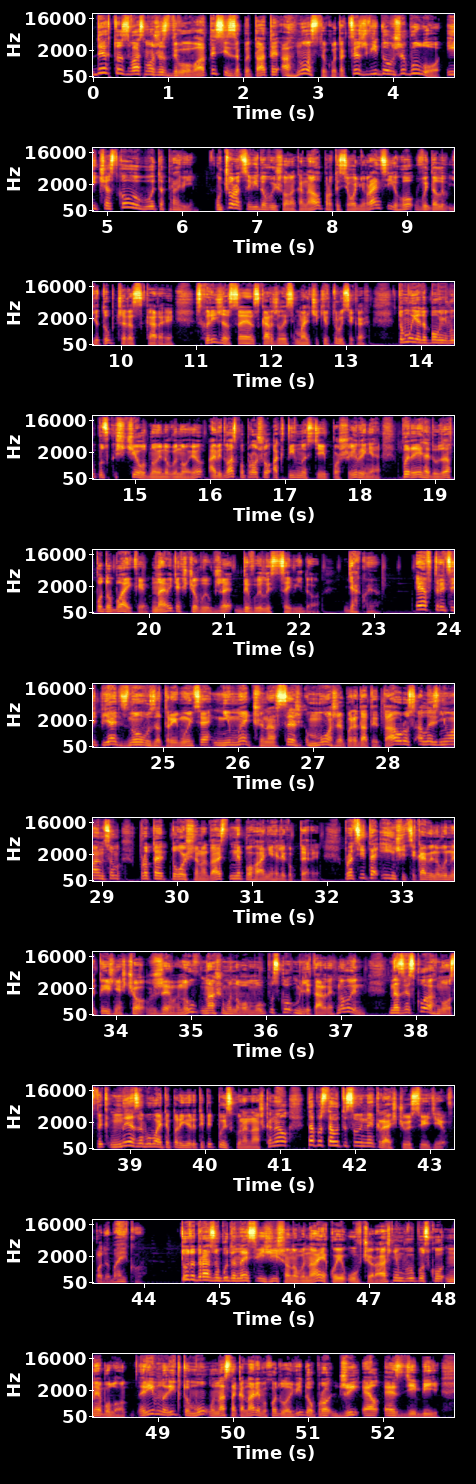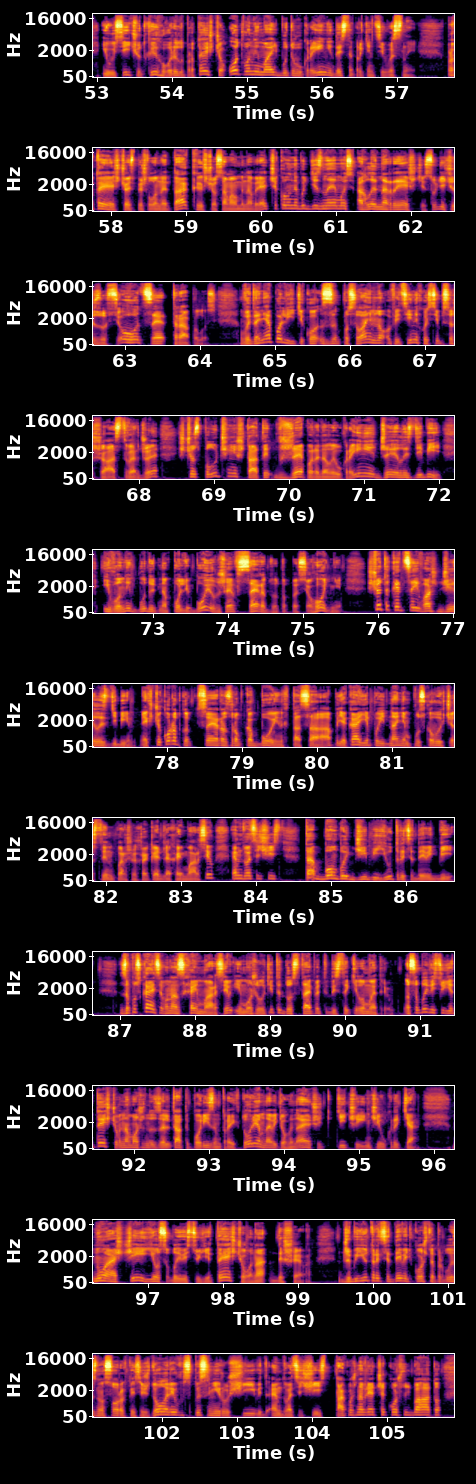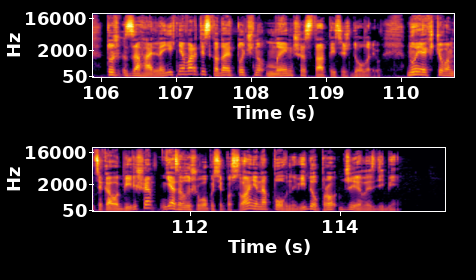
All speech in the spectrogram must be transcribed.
Дехто з вас може здивуватись і запитати агностику, так це ж відео вже було, і частково ви будете праві. Учора це відео вийшло на канал, проте сьогодні вранці його видалив YouTube через скарги. Скоріше за все, скаржились мальчики в трусіках. Тому я доповню випуск ще одною новиною. А від вас попрошу активності, поширення, перегляду та вподобайки, навіть якщо ви вже дивились це відео. Дякую. F-35 знову затримується. Німеччина все ж може передати Таурус, але з нюансом, проте точно надасть непогані гелікоптери. Про ці та інші цікаві новини тижня, що вже минув в нашому новому випуску мілітарних новин. На зв'язку Агностик. Не забувайте перевірити підписку на наш канал та поставити свою найкращу у світі вподобайку. Тут одразу буде найсвіжіша новина, якої у вчорашньому випуску не було. Рівно рік тому у нас на каналі виходило відео про GLSDB, і усі чутки говорили про те, що от вони мають бути в Україні десь наприкінці весни. Проте щось пішло не так, що саме ми навряд чи коли-небудь дізнаємось, але нарешті, судячи з усього, це трапилось. Видання Політіко з посиланням на офіційних осіб США стверджує, що Сполучені Штати вже передали Україні GLSDB, і вони будуть на полі бою вже в середу, тобто сьогодні. Що таке цей ваш GLSDB? Якщо коротко, це розробка Boeing та Saab, яка є поєднанням пускових частин перших ракет для Хаймарсів М26 та бомби GBU-39B. Запускається вона з Хаймарсів і може летіти до 150 кілометрів. Особливістю є те, що вона може залітати по різним траєкторіям, навіть огинаючи ті чи інші укриття. Ну а ще її особливістю є те, що вона дешева. GBU-39 коштує приблизно 40 тисяч доларів, списані руші від М26 також навряд чи коштують багато, тож загальна їхня вартість складає точно менше 100 тисяч доларів. Ну а якщо вам цікаво більше, я залишу в описі посилання на повне відео про GLSDB.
